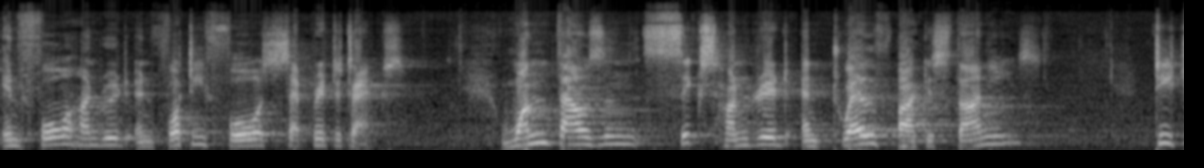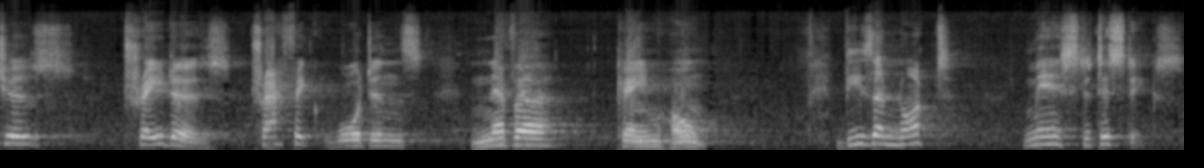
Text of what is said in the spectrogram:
in 444 separate attacks. 1,612 Pakistanis, teachers, traders, traffic wardens never came home. These are not mere statistics.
